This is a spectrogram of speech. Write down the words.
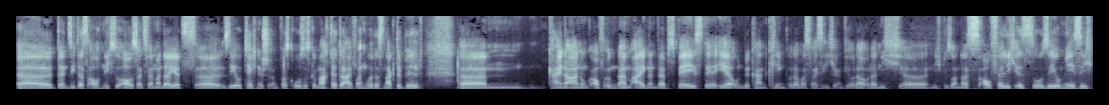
äh, dann sieht das auch nicht so aus, als wenn man da jetzt äh, SEO-technisch irgendwas Großes gemacht hätte, einfach nur das nackte Bild. Ähm, keine Ahnung, auf irgendeinem eigenen Webspace, der eher unbekannt klingt oder was weiß ich irgendwie oder, oder nicht, äh, nicht besonders auffällig ist, so SEO-mäßig.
